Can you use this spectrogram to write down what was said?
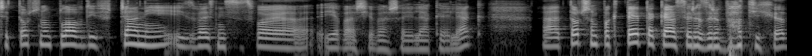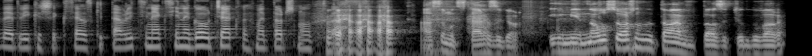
че точно пловдивчани, известни със своя я ваша, ваша Еляка Еляк, а, точно пък те така се разработиха, да викаш екселски таблици, някакси не го очаквахме точно от вас. Аз съм от Стар Загор. И ми е много сложно на този въпрос да ти отговоря,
